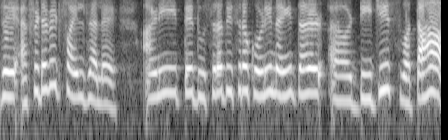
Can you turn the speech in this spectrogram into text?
जे ॲफिडेव्हिट फाईल झालं आहे आणि ते दुसरं तिसरं कोणी नाही तर डी जी स्वतः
